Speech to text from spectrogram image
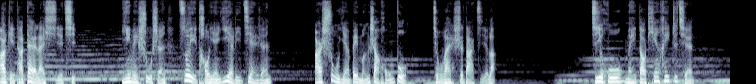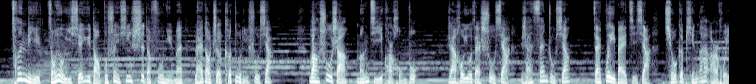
而给他带来邪气。因为树神最讨厌夜里见人，而树眼被蒙上红布。就万事大吉了。几乎每到天黑之前，村里总有一些遇到不顺心事的妇女们来到这棵杜里树下，往树上蒙系一块红布，然后又在树下燃三炷香，再跪拜几下，求个平安而回。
